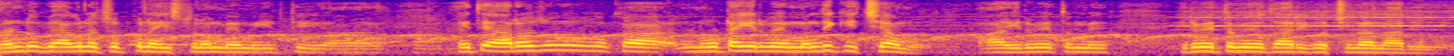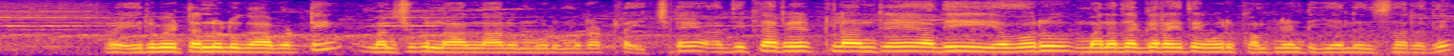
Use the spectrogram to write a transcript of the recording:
రెండు బ్యాగుల చొప్పున ఇస్తున్నాం మేము ఇట్టి అయితే ఆ రోజు ఒక నూట ఇరవై మందికి ఇచ్చాము. ఆ ఇరవై తొమ్మిది ఇరవై తొమ్మిదో తారీఖు వచ్చిన లారీని. ఇరవై టన్నులు కాబట్టి మనిషికి నాలుగు నాలుగు మూడు మూడు అట్లా ఇచ్చినాయి. అధిక రేట్లు అంటే అది ఎవరు మన దగ్గర అయితే ఎవరు కంప్లైంట్ ఇవ్వలేదు సార్ అది.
